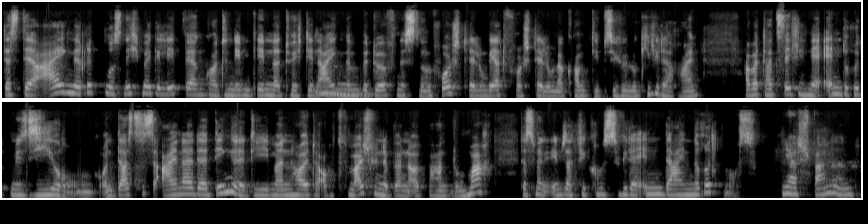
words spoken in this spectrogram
dass der eigene Rhythmus nicht mehr gelebt werden konnte, neben dem natürlich den mhm. eigenen Bedürfnissen und Vorstellungen, Wertvorstellungen, da kommt die Psychologie wieder rein aber tatsächlich eine Entrhythmisierung. Und das ist einer der Dinge, die man heute auch zum Beispiel in der Burnout-Behandlung macht, dass man eben sagt, wie kommst du wieder in deinen Rhythmus? Ja, spannend.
